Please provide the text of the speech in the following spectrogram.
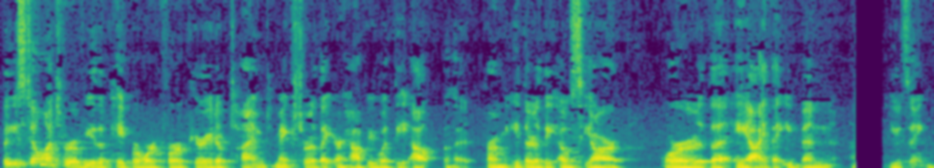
but you still want to review the paperwork for a period of time to make sure that you're happy with the output from either the OCR or the AI that you've been uh, using.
